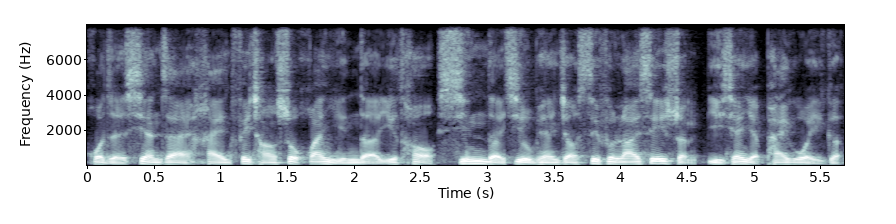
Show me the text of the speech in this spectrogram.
或者现在还非常受欢迎的一套新的纪录片叫《Civilization》，以前也拍过一个，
